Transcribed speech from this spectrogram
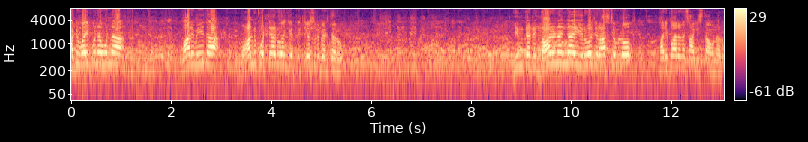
అటువైపున ఉన్న వారి మీద వాళ్ళు కొట్టారు అని చెప్పి కేసులు పెడతారు. ఇంతటి దారుణంగా ఈరోజు రాష్ట్రంలో పరిపాలన సాగిస్తూ ఉన్నారు.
